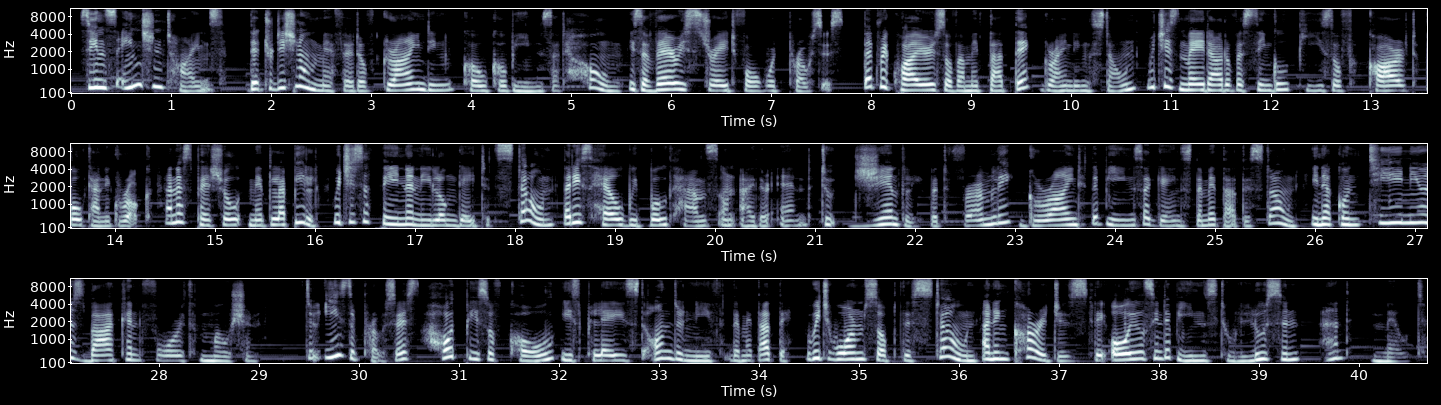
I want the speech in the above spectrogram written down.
Since ancient times, the traditional method of grinding cocoa beans at home is a very straightforward process that requires of a metate grinding stone, which is made out of a single piece of carved volcanic rock, and a special metlapil, which is a thin and elongated stone that is held with both hands on either end to gently but firmly grind the beans against the metate stone in a continuous back and forth motion to ease the process, a hot piece of coal is placed underneath the metate, which warms up the stone and encourages the oils in the beans to loosen and melt.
